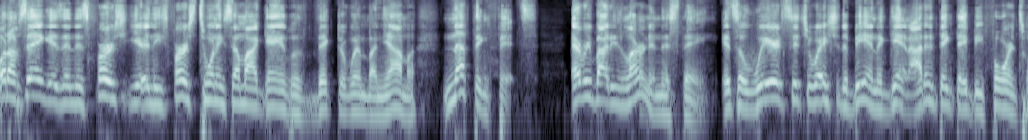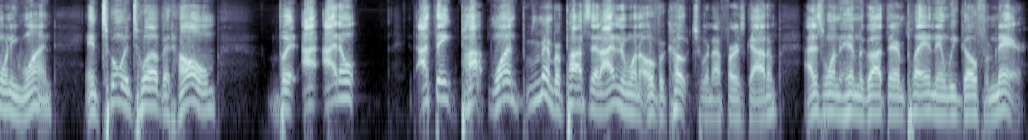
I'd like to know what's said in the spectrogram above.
what I'm saying is in this first year, in these first 20 some odd games with Victor Wembanyama, nothing fits. Everybody's learning this thing. It's a weird situation to be in. Again, I didn't think they'd be four and 21 and two and 12 at home, but I, I don't, I think Pop one, remember Pop said I didn't want to overcoach when I first got him. I just wanted him to go out there and play and then we go from there.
